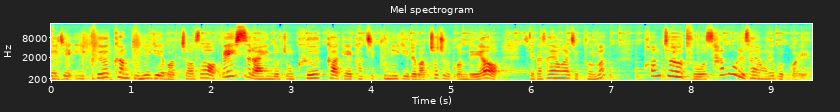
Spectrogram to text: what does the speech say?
네, 이제 이 그윽한 분위기에 맞춰서 페이스 라인도 좀 그윽하게 같이 분위기를 맞춰줄 건데요. 제가 사용할 제품은 컨투어 듀오 3호를 사용을 해볼 거예요.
